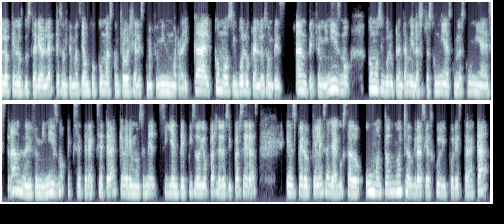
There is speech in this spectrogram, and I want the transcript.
lo que nos gustaría hablar, que son temas ya un poco más controversiales como el feminismo radical, cómo se involucran los hombres ante el feminismo, cómo se involucran también las otras comunidades como las comunidades trans en el feminismo, etcétera, etcétera, que veremos en el siguiente episodio, parceros y parceras. Espero que les haya gustado un montón. Muchas gracias, Juli, por estar acá.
